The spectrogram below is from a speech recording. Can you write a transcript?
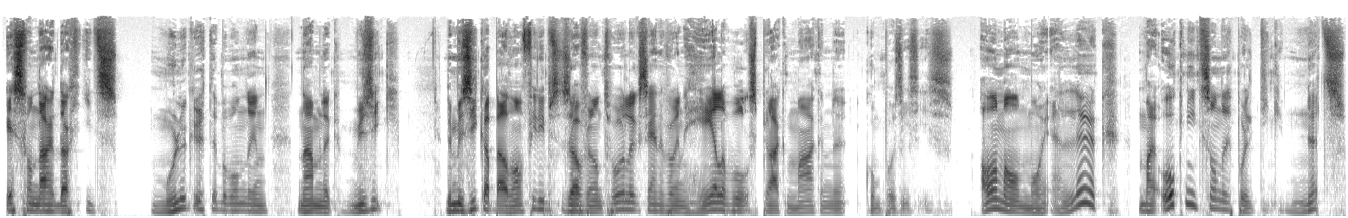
is vandaag de dag iets moeilijker te bewonderen, namelijk muziek. De muziekkapel van Philips zou verantwoordelijk zijn voor een heleboel spraakmakende composities. Allemaal mooi en leuk, maar ook niet zonder politiek nut.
